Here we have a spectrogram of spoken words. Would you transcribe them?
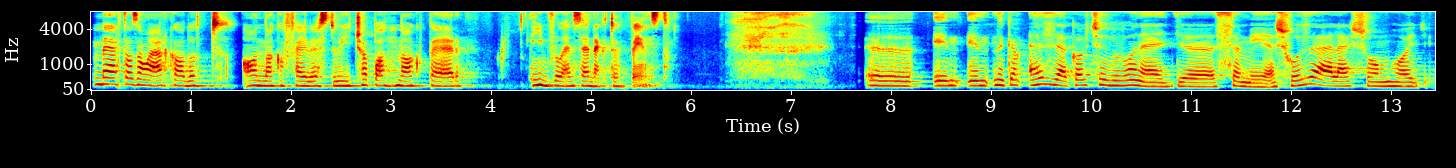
mert az a márka adott annak a fejlesztői csapatnak per influencernek több pénzt. Én, én, nekem ezzel kapcsolatban van egy személyes hozzáállásom, hogy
